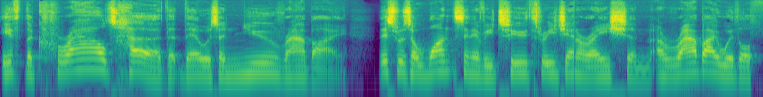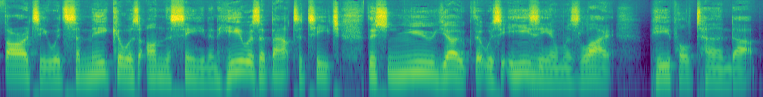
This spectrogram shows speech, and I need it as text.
if the crowds heard that there was a new rabbi, this was a once in every two, three generation, a rabbi with authority, with Samika was on the scene, and he was about to teach this new yoke that was easy and was light. People turned up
